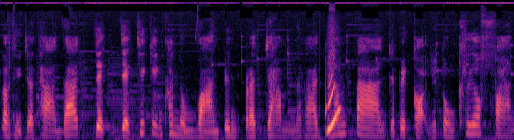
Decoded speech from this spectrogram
เราถึงจะทานได้เด็ก ๆ ที่กินขนมหวานเป็นประจำนะคะ น้ำตาลจะไปเกาะอยู่ตรงเคลือบฟัน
